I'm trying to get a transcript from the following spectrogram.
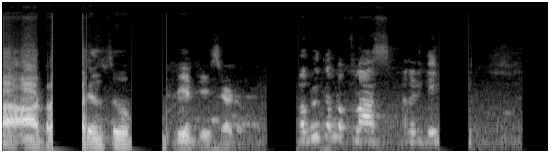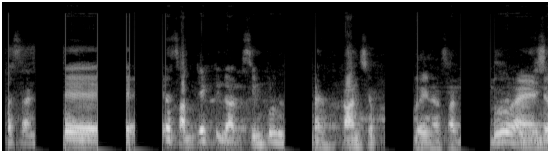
ఆ క్రియేట్ చేశాడు. అంటే సబ్జెక్ట్ కాదు సింపుల్ కాన్సెప్ట్ అయిన సబ్జెక్ట్ అండ్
